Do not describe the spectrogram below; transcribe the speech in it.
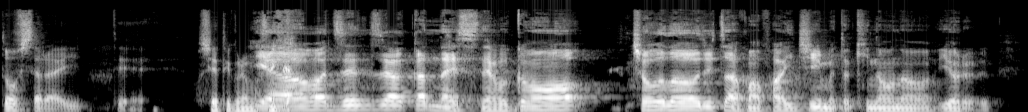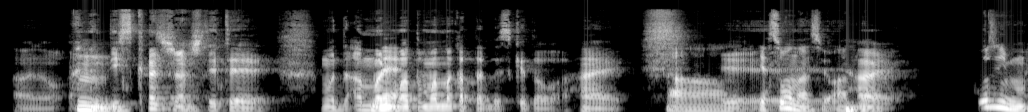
どうしたらいいって教えてくれませんか？いやー、まあ、全然わかんないですね。僕も、ちょうど実は、まあ、ファイチームと昨日の夜、あの、うんディスカッションしてて、もうあんまりねまとまんなかったんですけど、はい。あーえーいや、そうなんですよ。あのはい。個人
